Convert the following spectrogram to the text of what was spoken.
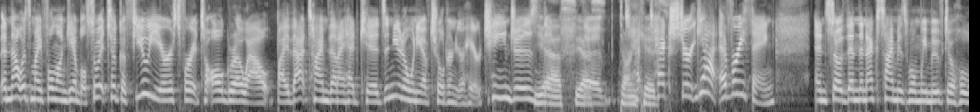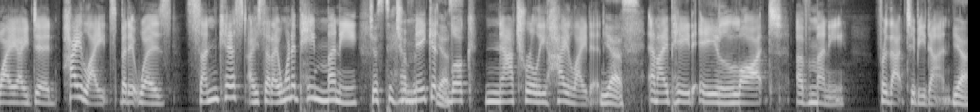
And that was my full on gamble. So it took a few years for it to all grow out. By that time, then I had kids. And you know, when you have children, your hair changes. the- Yes, yes. The Darn te- kids. texture. Yeah, everything. And so then the next time is when we moved to Hawaii, I did highlights, but it was sun kissed. I said, I want to pay money Just to to have it- make it yes. look naturally highlighted. Yes. And I paid a lot of money for that to be done. Yeah.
